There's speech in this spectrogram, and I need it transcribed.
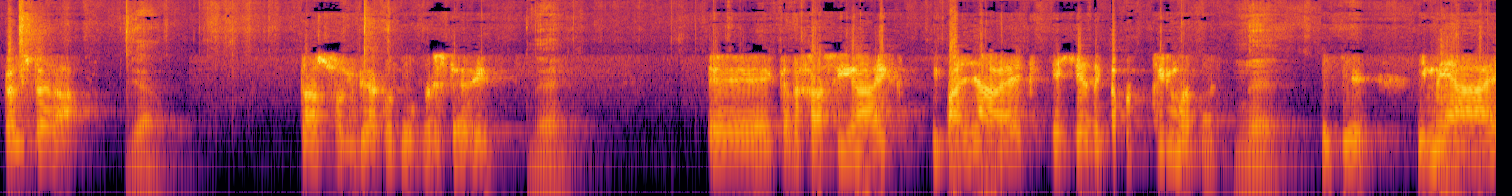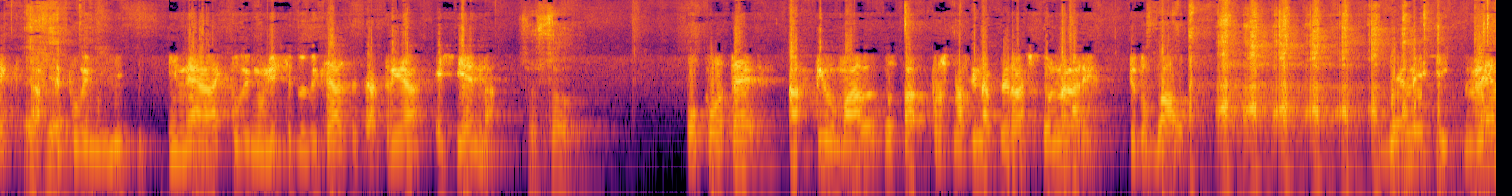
Καλησπέρα. Γεια. Τάσος Ολυμπιακός του Περιστέρη. Ναι. Ε, Καταρχάς η ΑΕΚ, η παλιά ΑΕΚ έχει 11 πρωταθλήματα. Ναι. Εκεί. Η νέα ΑΕΚ, Έχει- αυτή που δημιουργήθηκε, η νέα ΑΕΚ που δημιουργήθηκε το 2013 έχει ένα. Σωστό. Οπότε αυτή η ομάδα προσπα- προσπαθεί να περάσει τον Άρη και τον Πάο. δεν, έχει, δεν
